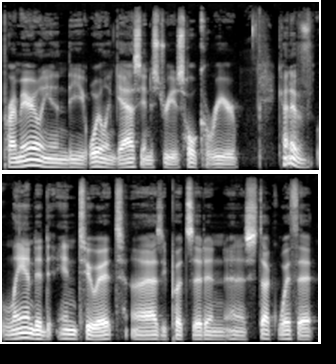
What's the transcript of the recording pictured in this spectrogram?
primarily in the oil and gas industry his whole career kind of landed into it, uh, as he puts it, and, and has stuck with it.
